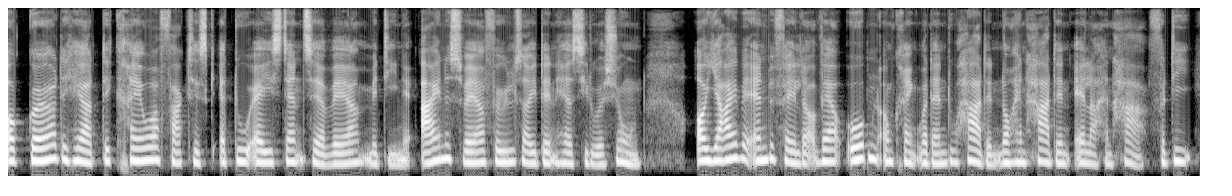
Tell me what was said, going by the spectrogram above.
at gøre det her, det kræver faktisk, at du er i stand til at være med dine egne svære følelser i den her situation. Og jeg vil anbefale dig at være åben omkring, hvordan du har det, når han har den alder, han har. Fordi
